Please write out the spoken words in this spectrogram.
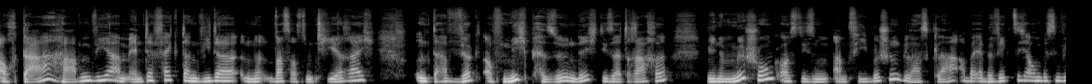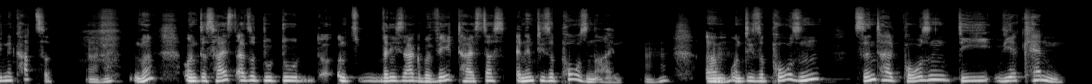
auch da haben wir am Endeffekt dann wieder ne, was aus dem Tierreich und da wirkt auf mich persönlich dieser Drache wie eine Mischung aus diesem amphibischen, glasklar, aber er bewegt sich auch ein bisschen wie eine Katze. Mhm. Ne? Und das heißt also, du, du, und wenn ich sage bewegt, heißt das, er nimmt diese Posen ein. Mhm. Ähm, mhm. Und diese Posen sind halt Posen, die wir kennen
